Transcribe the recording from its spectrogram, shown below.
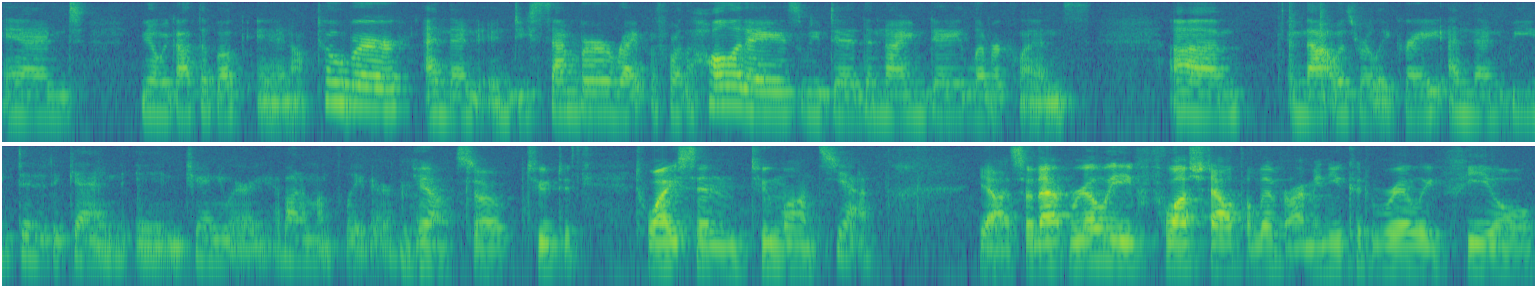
And, you know, we got the book in October. And then in December, right before the holidays, we did the nine day liver cleanse. Um, and that was really great. And then we did it again in January, about a month later. yeah so two to twice in two months Yeah. Yeah, so that really flushed out the liver. I mean, you could really feel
